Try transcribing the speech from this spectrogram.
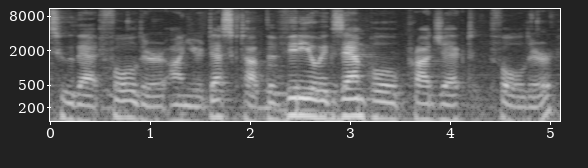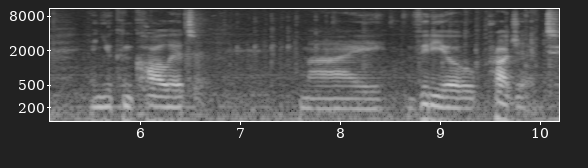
to that folder on your desktop, the video example project folder, and you can call it my video project.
